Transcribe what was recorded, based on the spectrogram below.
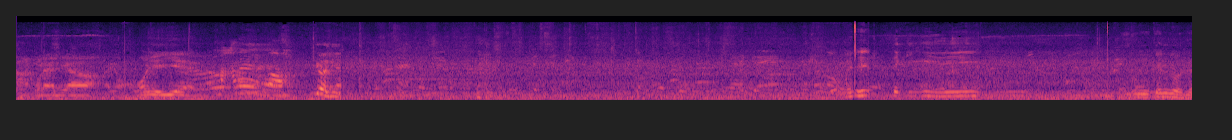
打过来的呀！哎呦，王爷爷，我个你。哎，这个你跟着呢。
